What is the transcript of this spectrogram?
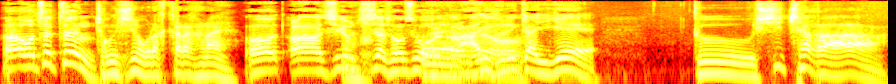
아 어쨌든 정신이 오락가락 하나요. 어, 아 지금 진짜 정신 네, 오락가락해요. 아니 그러니까 이게 그 시차가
